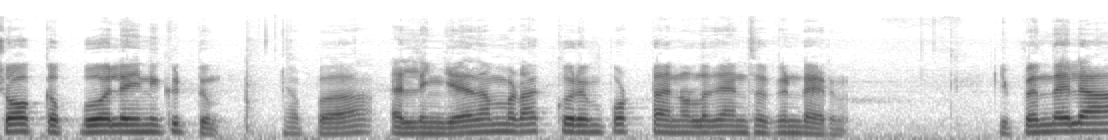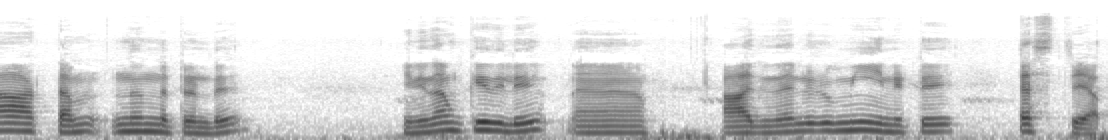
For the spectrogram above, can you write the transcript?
ഷോക്കപ്പ് പോലെ അതിന് കിട്ടും. അപ്പോൾ അല്ലെങ്കിൽ നമ്മുടെ അക്കുരം പൊട്ടാനുള്ള ചാൻസ് ഒക്കെ ഉണ്ടായിരുന്നു. ഇപ്പം എന്തായാലും ആ ആട്ടം നിന്നിട്ടുണ്ട്. ഇനി നമുക്കിതിൽ ആദ്യം തന്നെ ഒരു മീനിട്ട് ടെസ്റ്റ് ചെയ്യാം.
